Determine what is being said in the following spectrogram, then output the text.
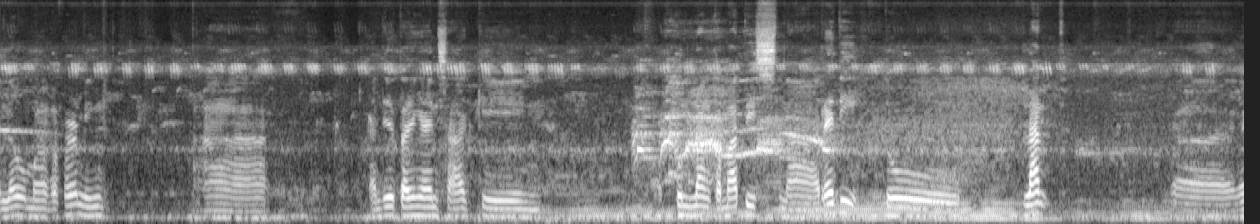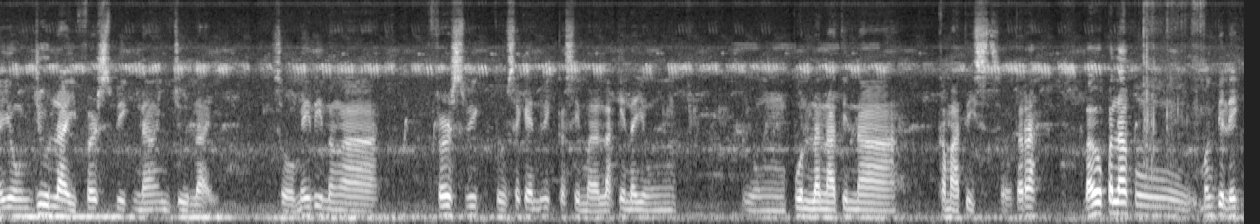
Hello mga ka-farming. Ah, Nandito tayo ngayon sa aking punlang kamatis na ready to plant Ah, ngayong July, first week ng July. So maybe mga first week to second week kasi malalaki na yung yung punla natin na kamatis. So tara, bago pala ako magdilig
